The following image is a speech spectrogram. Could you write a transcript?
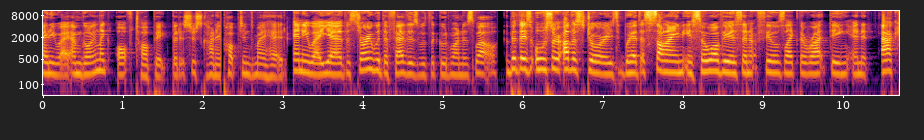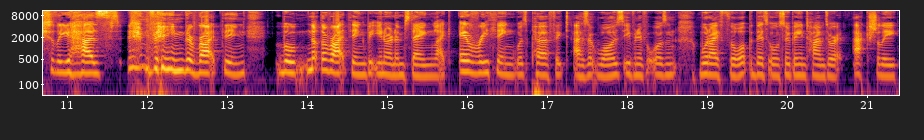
Anyway, I'm going like off topic, but it's just kind of popped into my head. Anyway, yeah, the story with the feathers was a good one as well. But there's also other stories where the sign is so obvious and it feels like the right thing and it actually has been the right thing well, not the right thing, but you know what I'm saying? Like everything was perfect as it was, even if it wasn't what I thought. But there's also been times where it actually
